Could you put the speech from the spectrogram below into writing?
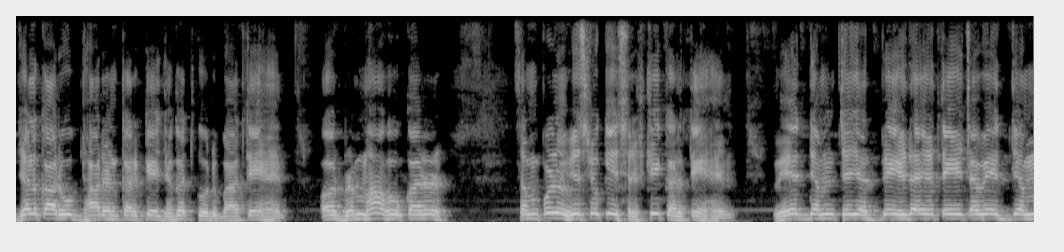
जल का रूप धारण करके जगत को डुबाते हैं और ब्रह्मा होकर संपूर्ण विश्व की सृष्टि करते हैं। वेद्यम च यद्वेदयते च वेद्यम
